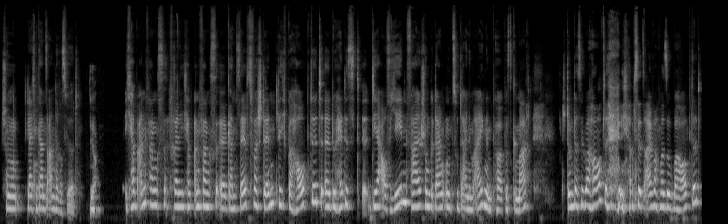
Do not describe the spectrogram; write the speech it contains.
schon gleich ein ganz anderes wird. Ja. Ich habe anfangs, Freddy, ich habe anfangs äh, ganz selbstverständlich behauptet, äh, du hättest äh, dir auf jeden Fall schon Gedanken zu deinem eigenen Purpose gemacht. Stimmt das überhaupt? Ich habe es jetzt einfach mal so behauptet.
